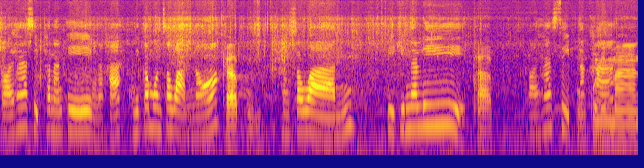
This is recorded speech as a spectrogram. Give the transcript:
150เท่านั้นเองนะคะอันนี้ก็มนต์สวรรค์เนาะครับผมมนต์สวรรค์ปีกินนารีครับ150ผมนะกุคะลิมาน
